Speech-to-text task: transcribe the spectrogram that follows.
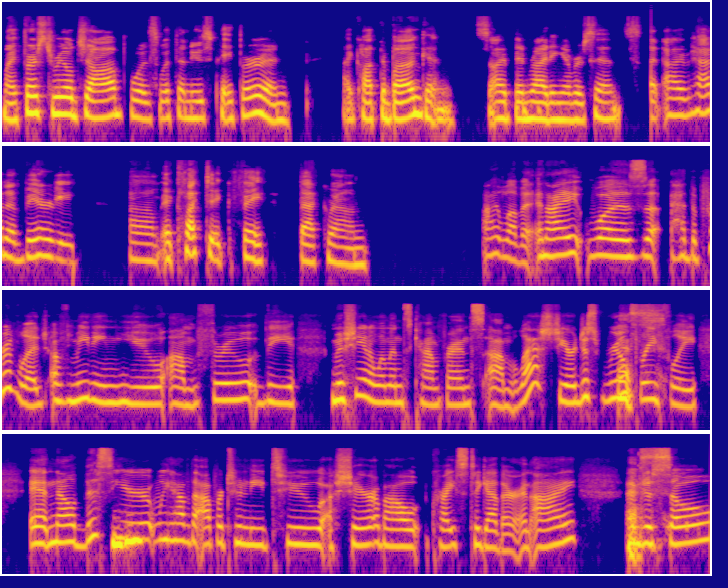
my first real job was with a newspaper, and I caught the bug, and so I've been writing ever since. But I've had a very um, eclectic faith background. I love it. And I was had the privilege of meeting you um through the Michiana Women's Conference um last year just real yes. briefly. And now this mm-hmm. year we have the opportunity to share about Christ together and I am yes. just so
